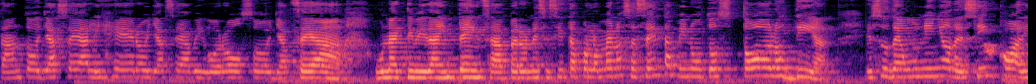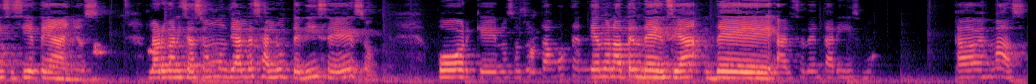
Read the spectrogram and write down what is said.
tanto ya sea ligero, ya sea vigoroso, ya sea una actividad intensa, pero necesita por lo menos 60 minutos todos los días. Eso de un niño de 5 a 17 años. La Organización Mundial de Salud te dice eso, porque nosotros estamos teniendo una tendencia de, al sedentarismo cada vez más.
